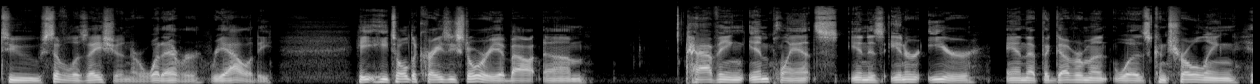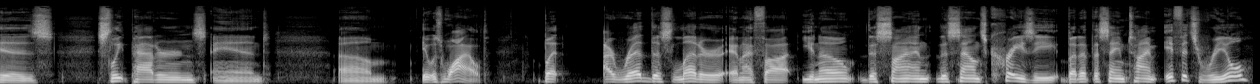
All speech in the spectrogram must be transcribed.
to civilization or whatever reality, he he told a crazy story about um, having implants in his inner ear, and that the government was controlling his sleep patterns, and um, it was wild. But I read this letter and I thought, you know, this sign this sounds crazy, but at the same time, if it's real,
